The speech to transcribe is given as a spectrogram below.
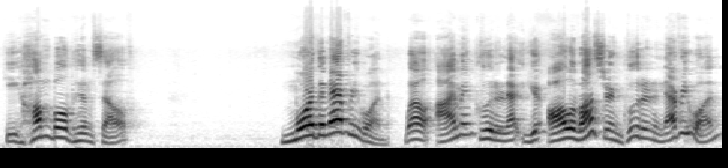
He humbled himself more than everyone. Well, I'm included. In, all of us are included in everyone.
